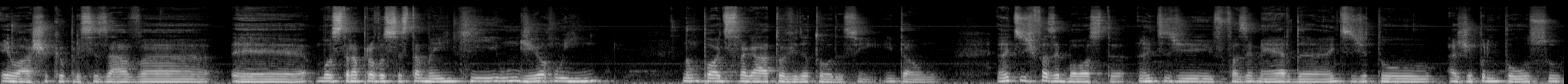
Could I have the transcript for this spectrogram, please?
eu acho que eu precisava é, mostrar para vocês também que um dia ruim não pode estragar a tua vida toda, assim. Então, antes de fazer bosta, antes de fazer merda, antes de tu agir por impulso,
